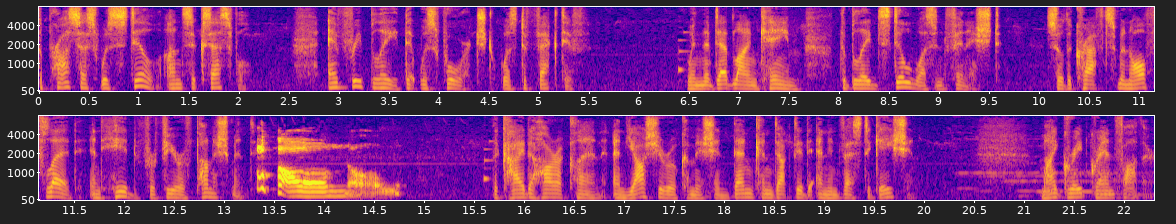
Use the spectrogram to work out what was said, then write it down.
the process was still unsuccessful. Every blade that was forged was defective. When the deadline came, the blade still wasn't finished. So the craftsmen all fled and hid for fear of punishment. Oh no. The Kaedehara clan and Yashiro Commission then conducted an investigation. My great-grandfather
